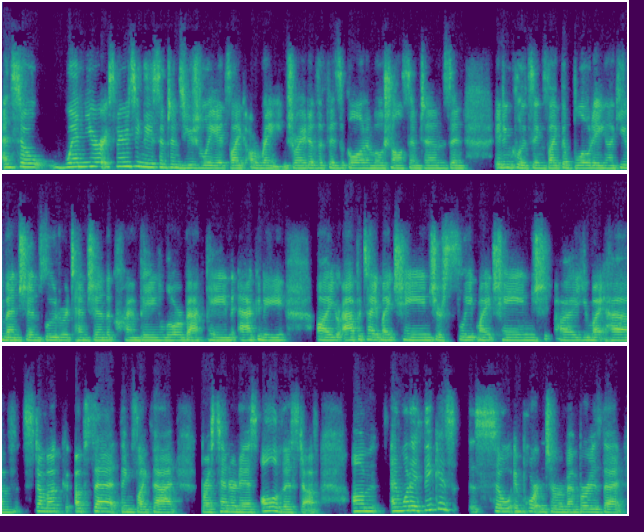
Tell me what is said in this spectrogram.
And so when you're experiencing these symptoms usually it's like a range right of the physical and emotional symptoms. And it includes things like the bloating like you mentioned fluid retention the cramping lower back pain acne. Uh, your appetite might change your sleep might change. Uh, you might have stomach upset things like that breast tenderness all of this stuff. Um, and what i think is so important to remember is that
